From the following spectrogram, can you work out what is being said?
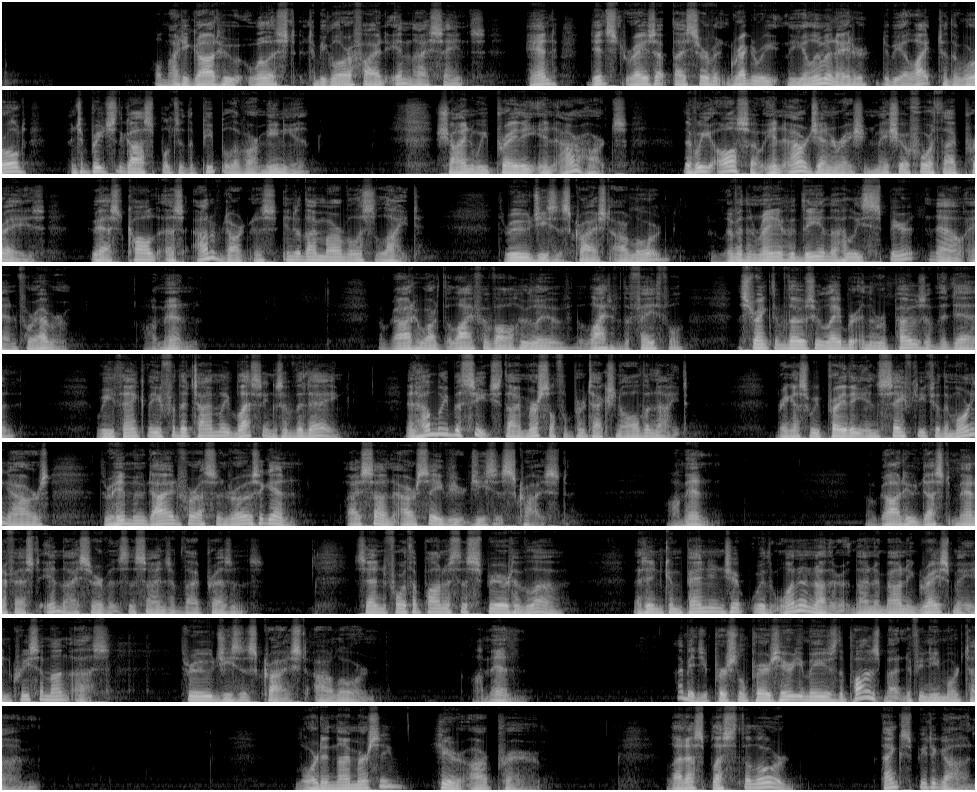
Almighty God, who willest to be glorified in thy saints, and didst raise up thy servant Gregory the Illuminator to be a light to the world, and to preach the gospel to the people of Armenia. Shine, we pray thee, in our hearts, that we also in our generation may show forth thy praise, who hast called us out of darkness into thy marvelous light. Through Jesus Christ our Lord, who liveth and reigneth with thee in the Holy Spirit, now and forever. Amen. O God, who art the life of all who live, the light of the faithful, the strength of those who labor, and the repose of the dead, we thank thee for the timely blessings of the day, and humbly beseech thy merciful protection all the night. Bring us, we pray thee, in safety to the morning hours, through him who died for us and rose again, thy Son, our Saviour, Jesus Christ. Amen. O God, who dost manifest in thy servants the signs of thy presence, send forth upon us the Spirit of love, that in companionship with one another thine abounding grace may increase among us through Jesus Christ our Lord. Amen. I bid you personal prayers here. You may use the pause button if you need more time. Lord, in thy mercy, hear our prayer. Let us bless the Lord. Thanks be to God.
